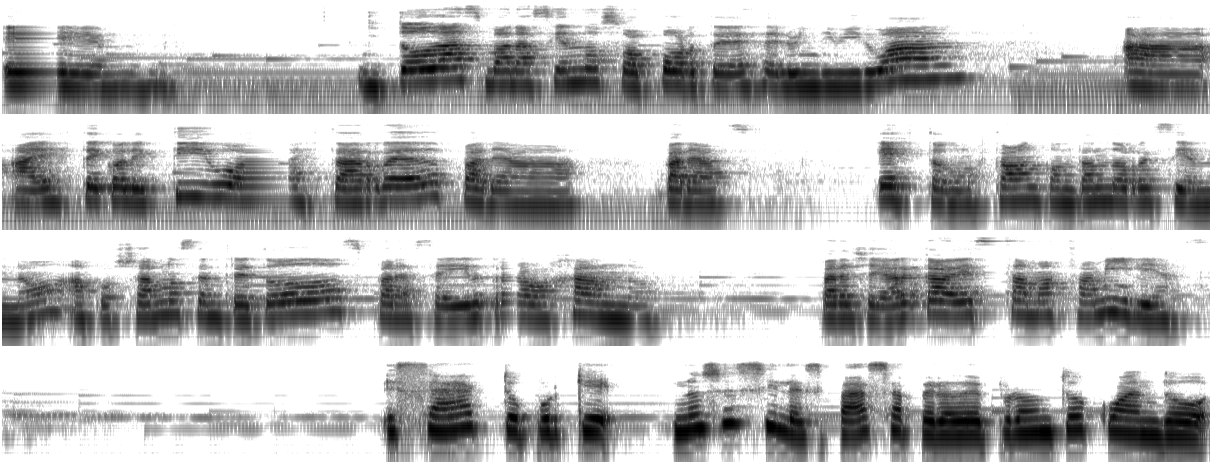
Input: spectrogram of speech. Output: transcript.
Em, y todas van haciendo su aporte desde lo individual a, este colectivo, a esta red para, para esto, como estaban contando recién, ¿no? Apoyarnos entre todos para seguir trabajando, para llegar cada vez a más familias. Exacto, porque no sé si les pasa, pero de pronto cuando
